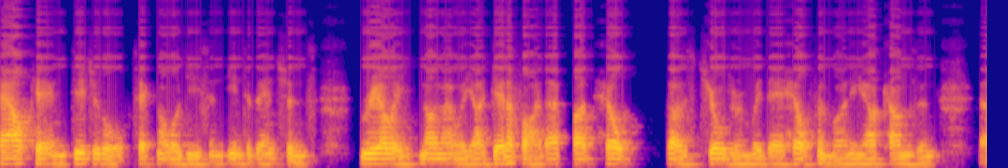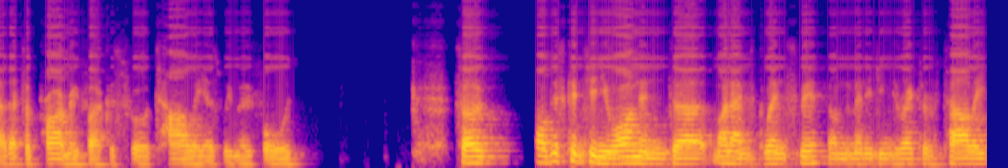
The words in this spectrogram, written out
how can digital technologies and interventions really not only identify that but help those children with their health and learning outcomes and uh, that's a primary focus for Tali as we move forward. So I'll just continue on and uh, my name is Glenn Smith. I'm the Managing Director of Tali,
